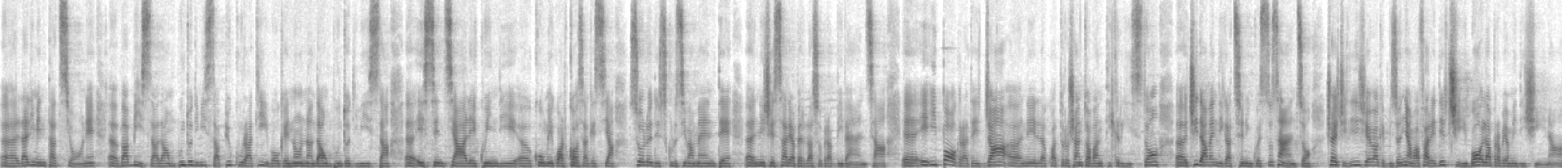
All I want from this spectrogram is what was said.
eh, l'alimentazione va vista da un punto di vista più curativo che non da un punto di vista essenziale, quindi come qualcosa che sia solo ed esclusivamente eh, necessaria per la sopravvivenza. Eh, e Ippocrate già eh, nel 400 a.C. Eh, ci dava indicazioni in questo senso, cioè ci diceva che bisognava fare del cibo la propria medicina.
